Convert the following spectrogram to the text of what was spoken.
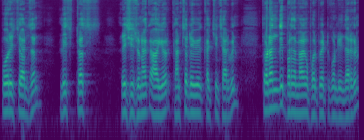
Boris Johnson Liz Truss Rishi Sunak ஆகியோர் கன்சர்வேட்டிவ் கட்சியின் சார்பில் தொடர்ந்து பிரதமராக பொறுப்பேற்றுக் கொண்டிருந்தார்கள்.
